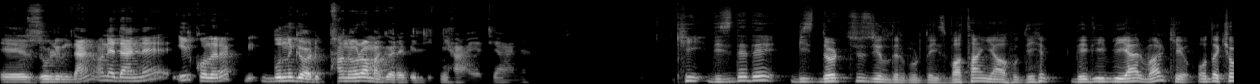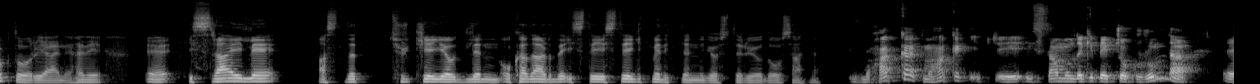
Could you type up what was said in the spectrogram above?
e, zulümden. O nedenle ilk olarak bunu gördük. Panorama görebildik nihayet yani. Ki dizide de biz 400 yıldır buradayız. Vatan Yahudi dediği bir yer var ki o da çok doğru yani. Hani e, İsrail'e aslında Türkiye Yahudilerinin o kadar da isteye isteye gitmediklerini gösteriyordu o sahne. Muhakkak muhakkak e, İstanbul'daki pek çok Rum da e,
